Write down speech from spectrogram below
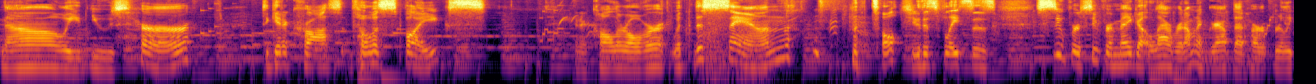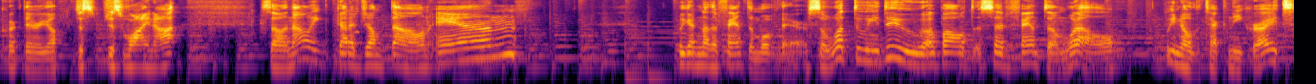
Now we use her to get across those spikes. Gonna call her over with this sand. I told you this place is super, super mega elaborate. I'm gonna grab that heart really quick. There we go. Just, just why not? So now we gotta jump down and we got another phantom over there. So what do we do about said phantom? Well, we know the technique, right?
